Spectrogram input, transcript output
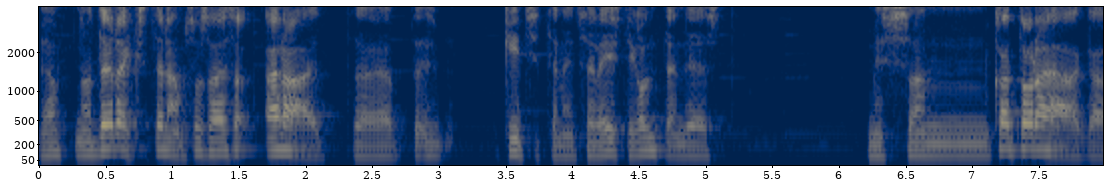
jah, no te rääkisite enamus osa ära, et äh, kiitsite neid selle Eesti content'i eest, mis on ka tore, aga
